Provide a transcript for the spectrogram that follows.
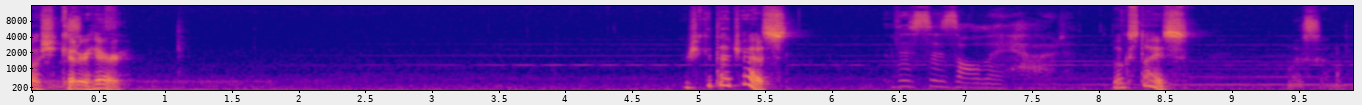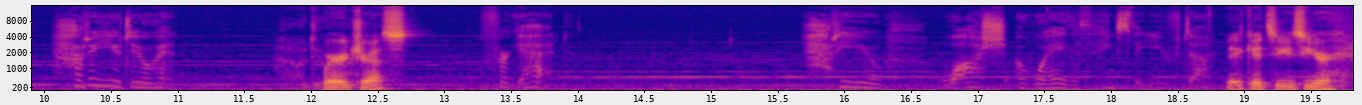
Oh, she cut her hair. Where'd she get that dress? This is all I had. Looks nice. Listen, How do you do it? how do I do Wear a dress? Forget. How do you wash away the things that you've done? It gets easier.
